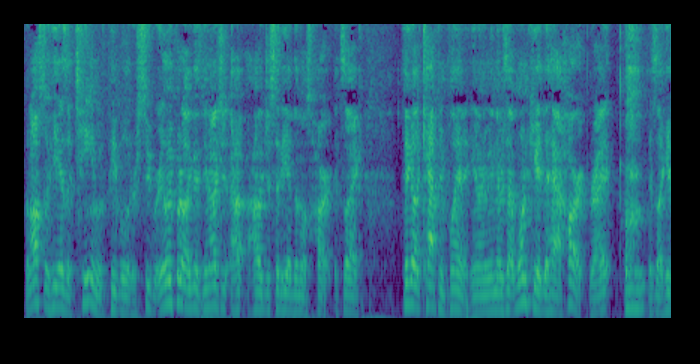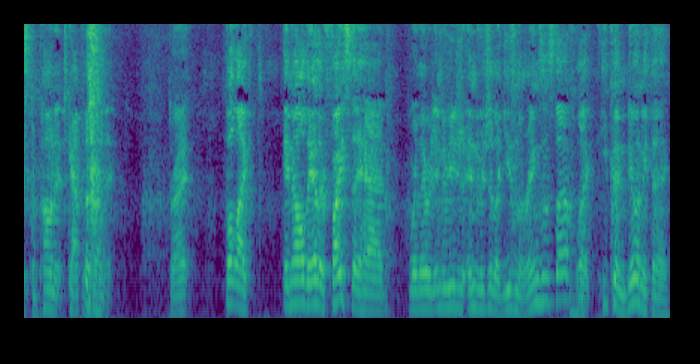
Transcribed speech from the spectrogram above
But also, he has a team of people that are super. Let me put it like this: you know how- how how I just said he had the most heart. It's like think of like Captain Planet. You know what I mean? There's that one kid that had heart, right? It's like his component, to Captain Planet, right? But like in all the other fights they had, where they were individual, individually like using the rings and stuff, mm-hmm. like he couldn't do anything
